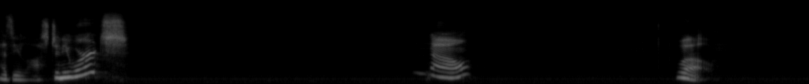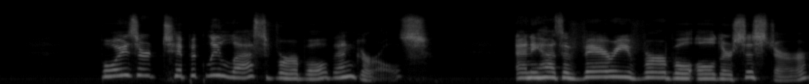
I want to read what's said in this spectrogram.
Has he lost any words? No. Well, boys are typically less verbal than girls, and he has a very verbal older sister.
